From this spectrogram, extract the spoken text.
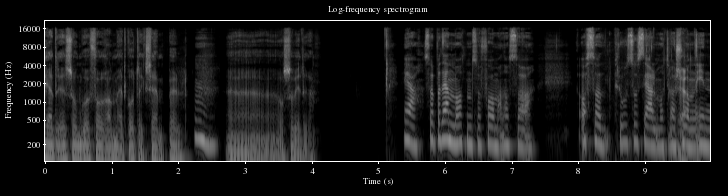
ledere som går foran med et godt eksempel, mm. eh, osv. Ja, så på den måten så får man også også prososial motivasjon ja. inn,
